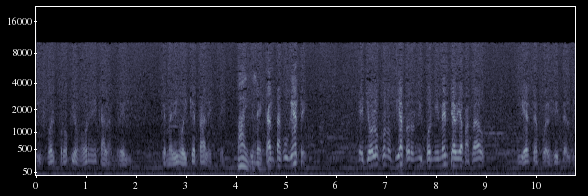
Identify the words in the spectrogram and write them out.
y fue el propio Jorge Calandrelli que me dijo, ¿y qué tal este? y me encanta juguete, que yo lo conocía, pero ni por mi mente había pasado. Y ese fue el hit del disco.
